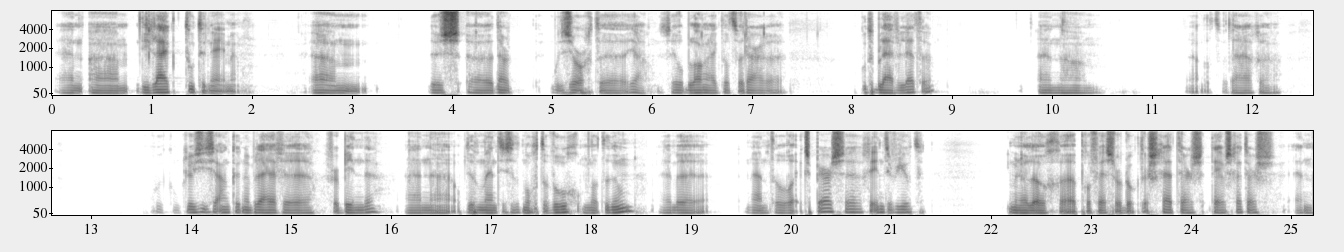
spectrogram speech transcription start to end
En um, die lijkt toe te nemen. Um, dus uh, daar zorgt, uh, ja, het is heel belangrijk dat we daar uh, goed op blijven letten. En um, ja, dat we daar goede conclusies aan kunnen blijven verbinden. En op dit moment is het nog te vroeg om dat te doen. We hebben een aantal experts geïnterviewd. Immunoloog professor Dr. Schetters, Theo Schetters. En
